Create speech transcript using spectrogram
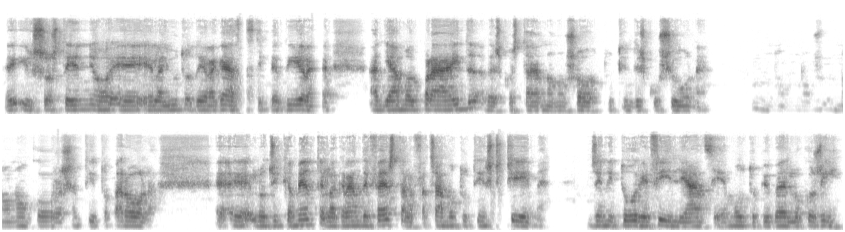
eh, il sostegno e, l'aiuto dei ragazzi per dire andiamo al Pride, adesso quest'anno non so, tutti in discussione, non, ho ancora sentito parola. Eh, eh, logicamente la grande festa la facciamo tutti insieme, genitori e figli, anzi è molto più bello così.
